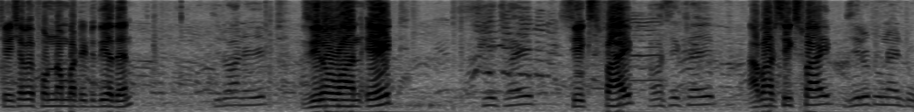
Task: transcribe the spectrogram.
সেই হিসাবে ফোন নাম্বারটা একটু দিয়ে দেন। Zero one eight six five six five আবার সিক্স ফাইভ আবার six five zero two nine two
